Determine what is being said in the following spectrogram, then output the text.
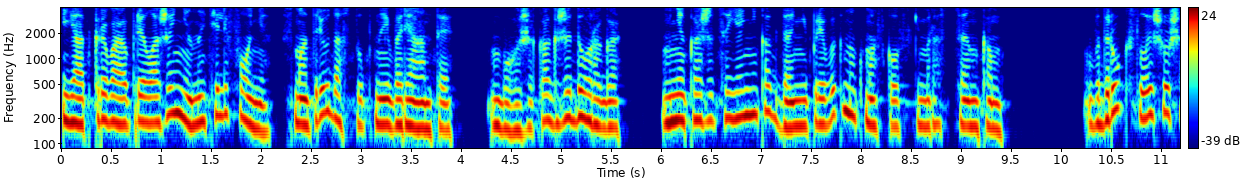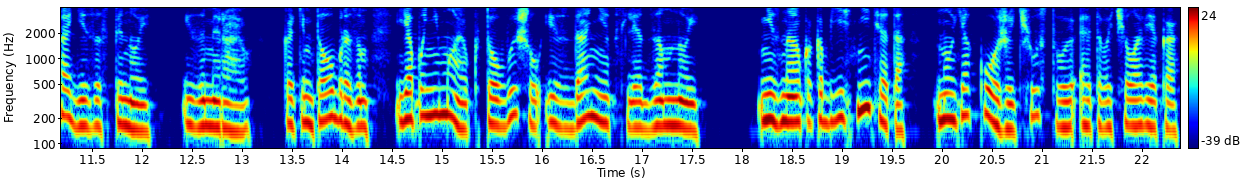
Я открываю приложение на телефоне, смотрю доступные варианты. Боже, как же дорого. Мне кажется, я никогда не привыкну к московским расценкам. Вдруг слышу шаги за спиной и замираю. Каким-то образом я понимаю, кто вышел из здания вслед за мной. Не знаю, как объяснить это, но я кожей чувствую этого человека,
